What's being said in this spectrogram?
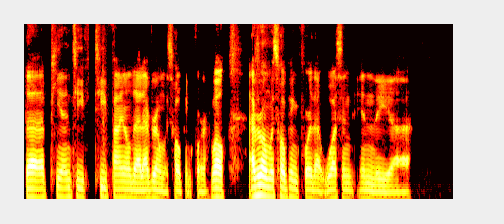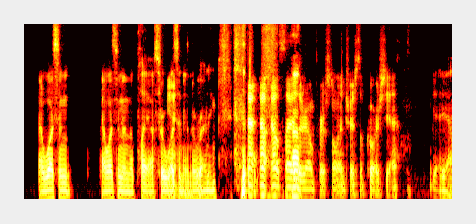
the PNT final that everyone was hoping for. Well, everyone was hoping for that wasn't in the uh, that wasn't that wasn't in the playoffs or wasn't in the running. Outside of their own personal interest, of course, yeah. Yeah, yeah.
